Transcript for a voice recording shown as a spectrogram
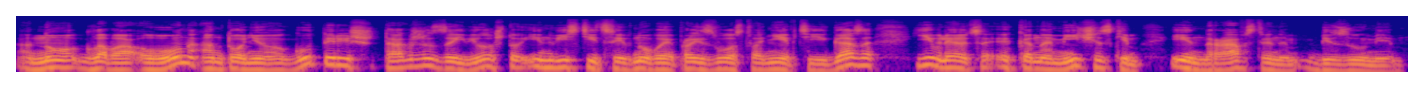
Но глава ООН Антонио Гутерриш также заявил, что инвестиции в новое производство нефти и газа являются экономическим и нравственным безумием.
